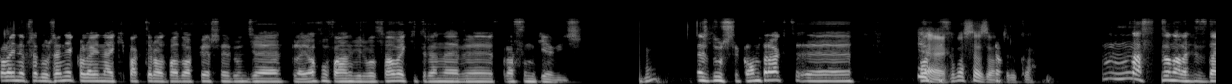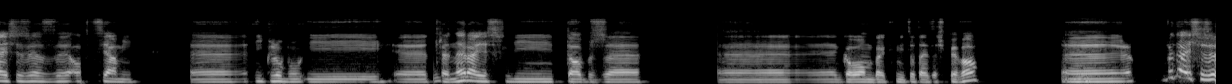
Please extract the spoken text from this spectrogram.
Kolejne przedłużenie, kolejna ekipa, która odpadła w pierwszej rundzie playoffów, Anwil Włocławek i trener Frasunkiewicz. Mhm. Też dłuższy kontrakt. Nie, chyba sezon tylko na sezon, ale zdaje się, że z opcjami e, i klubu, i trenera, jeśli dobrze Gołąbek mi tutaj zaśpiewał. Mhm. Wydaje się, że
